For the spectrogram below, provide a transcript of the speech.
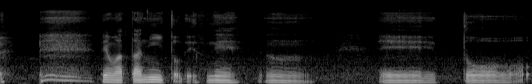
で、またニートですね。うん。えー、っと、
